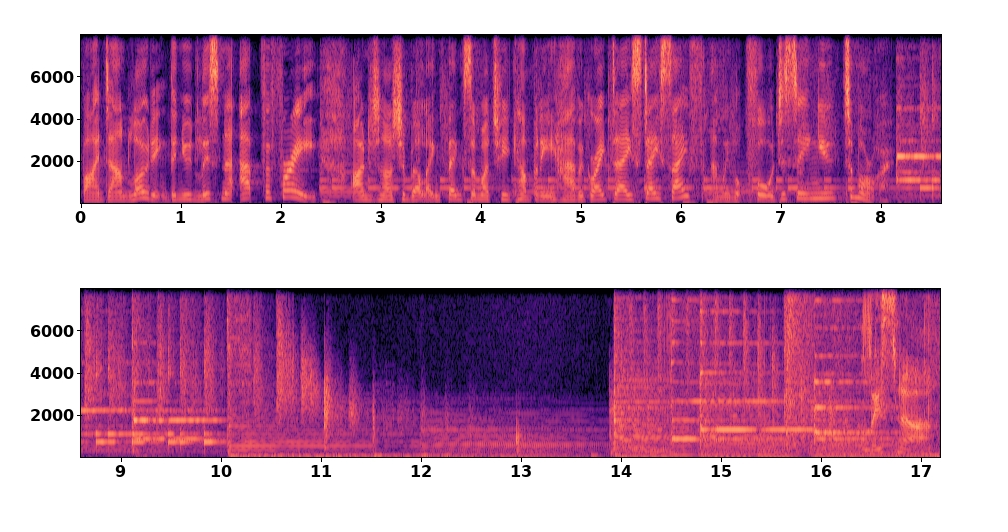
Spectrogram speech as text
by downloading the new Listener app for free. I'm Natasha Belling. Thanks so much for your company. Have a great day. Stay safe and we look forward to seeing you tomorrow. Listener.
